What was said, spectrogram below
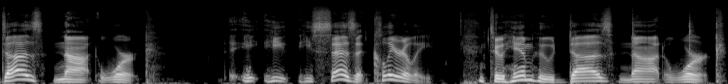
does not work, he, he, he says it clearly to him who does not work.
